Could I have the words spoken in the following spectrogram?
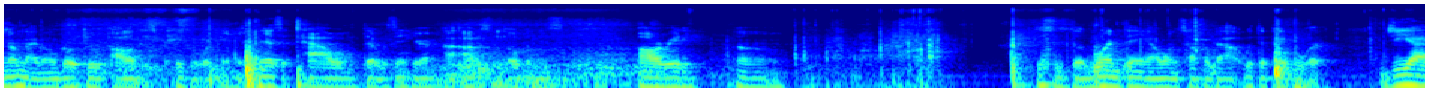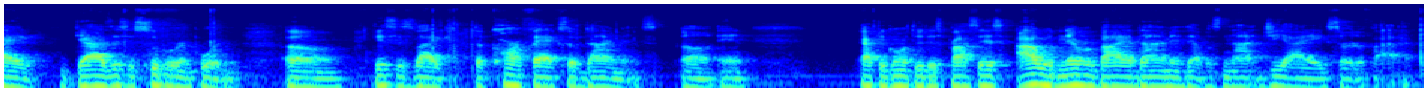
and I'm not gonna go through all of this paperwork in here. And there's a towel that was in here. I obviously opened this already. Um, this is the one thing I want to talk about with the paperwork. GIA, guys, this is super important. Um, this is like the Carfax of diamonds. Uh, and after going through this process, I would never buy a diamond that was not GIA certified.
